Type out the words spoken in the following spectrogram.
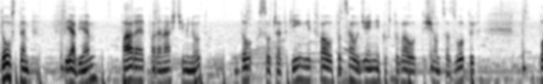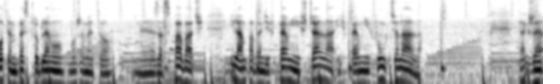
dostęp, w, ja wiem, parę, paręnaście minut do soczewki. Nie trwało to cały dzień, nie kosztowało 1000 zł. Potem bez problemu możemy to e, zaspawać i lampa będzie w pełni szczelna i w pełni funkcjonalna. Także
